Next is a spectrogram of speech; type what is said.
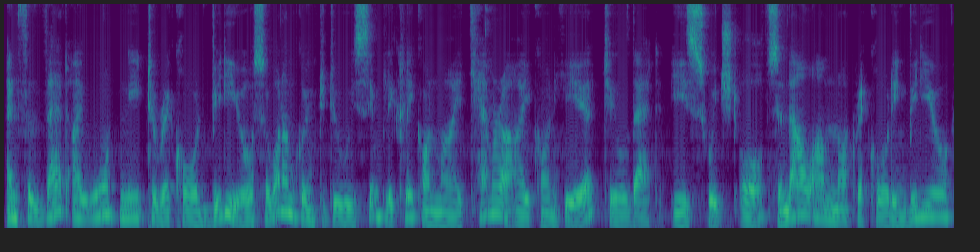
And for that, I won't need to record video. So what I'm going to do is simply click on my camera icon here till that is switched off. So now I'm not recording video,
